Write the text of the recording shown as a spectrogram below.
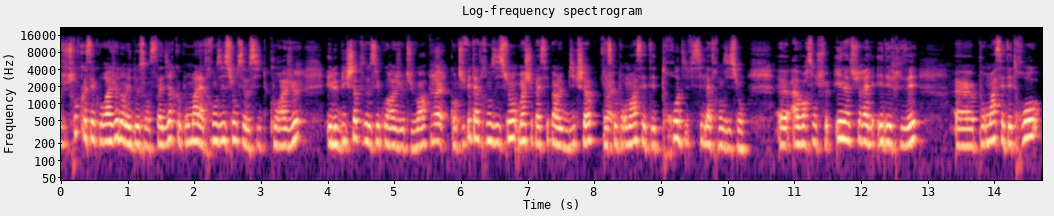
Je trouve que c'est courageux dans les deux sens. C'est-à-dire que pour moi, la transition, c'est aussi courageux. Et le big shop, c'est aussi courageux, tu vois. Quand tu fais ta transition, moi, je suis passée par le big shop parce que pour moi, c'était trop difficile la transition. Euh, avoir son cheveu et naturel et défrisé, euh, pour moi, c'était trop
